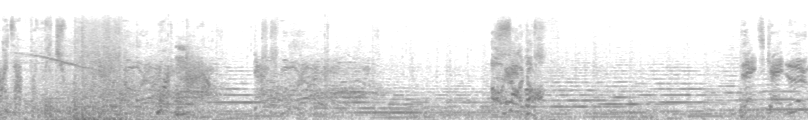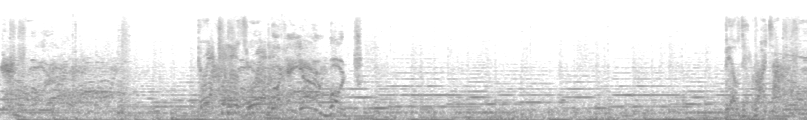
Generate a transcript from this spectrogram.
Right up with What now? Let's get. What do you want? Build it right up.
